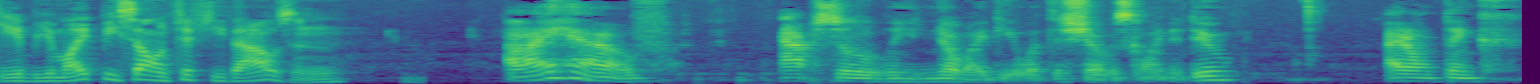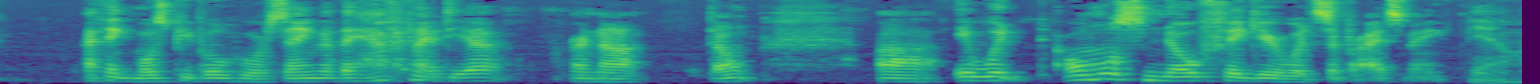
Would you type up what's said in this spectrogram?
Gabe, you might be selling fifty thousand. I have absolutely no idea what this show is going to do. I don't think. I think most people who are saying that they have an idea are not. Don't. Uh, it would almost no figure would surprise me. Yeah.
